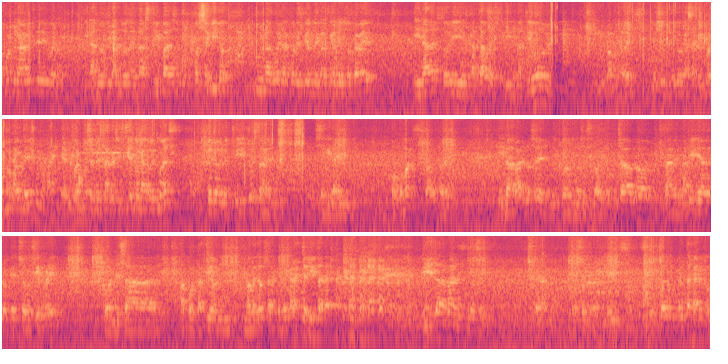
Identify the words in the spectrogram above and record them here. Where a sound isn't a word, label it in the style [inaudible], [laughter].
afortunadamente, bueno, tirando, tirando de las tripas hemos conseguido una buena colección de canciones otra vez. Y nada, estoy encantado de seguir en activo y, vamos a ver, yo siempre digo que hasta que el cuerpo aguante, el cuerpo se me está resistiendo cada vez más, pero el espíritu está en, seguir ahí un poco más, vamos a ver. Y nada más, no sé, el disco no sé si lo habéis escuchado o no, está en la línea de lo que he hecho siempre, con esa aportación novedosa que me caracteriza. y nada más, no sé. Ya vosotros diréis si os puedo comentar algo.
